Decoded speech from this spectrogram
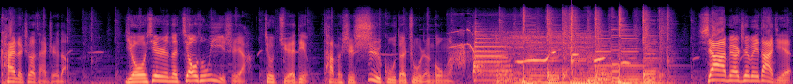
开了车才知道，有些人的交通意识呀，就决定他们是事故的主人公啊。下面这位大姐，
